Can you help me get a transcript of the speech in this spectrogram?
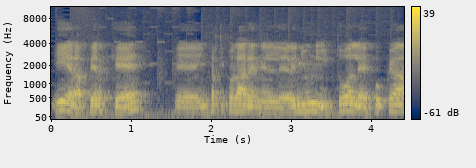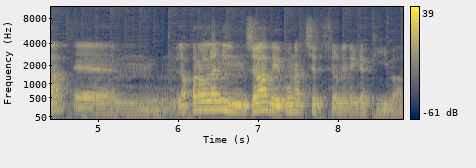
era perché eh, in particolare nel Regno Unito all'epoca ehm, la parola ninja aveva un'accezione negativa,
